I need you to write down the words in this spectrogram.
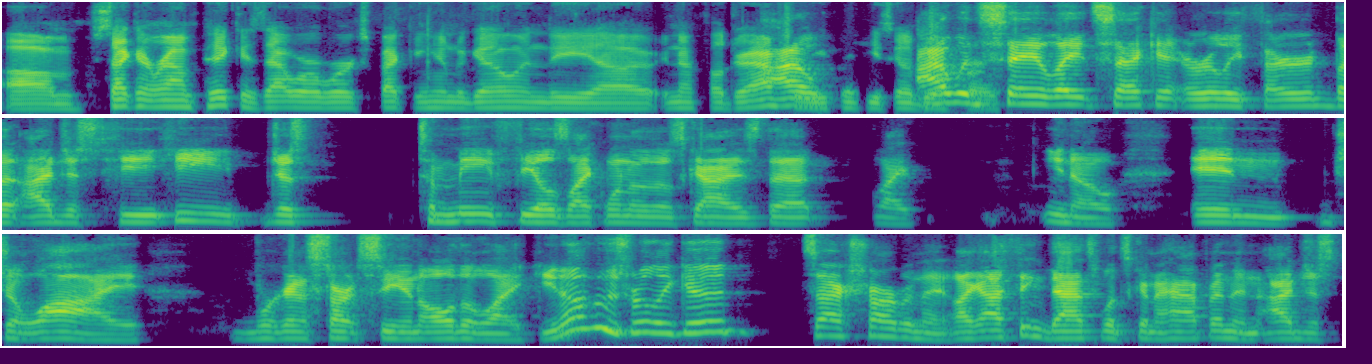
Um, second round pick is that where we're expecting him to go in the uh, NFL draft? I- think he's going to be? I would first? say late second, early third, but I just he he just to me feels like one of those guys that like you know in July we're gonna start seeing all the like you know who's really good Zach Charbonnet. Like I think that's what's gonna happen, and I just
